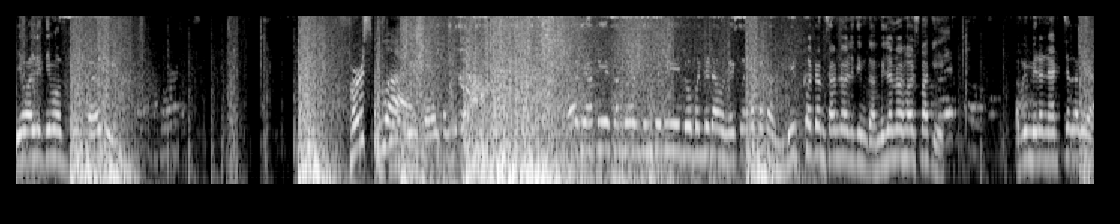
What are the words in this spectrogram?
ये वाली टीम अब जीत पाएगी First blood. कॉल और यहाँ पे सामने वाली टीम से भी दो बंदे डाउन एक बंदा खत्म डीप खत्म सामने वाली टीम का मिलन और हर्ष बाकी अभी मेरा नेट चला गया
